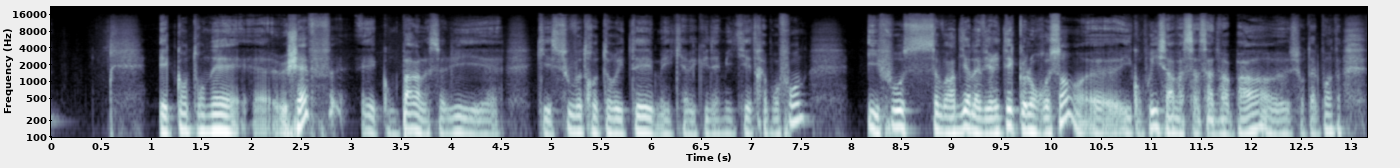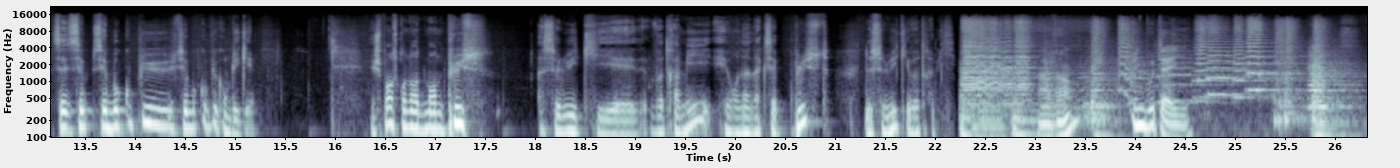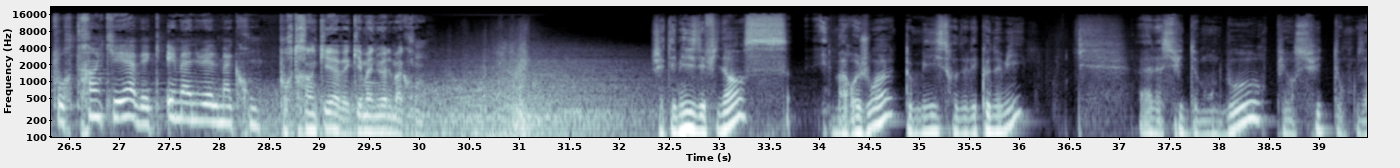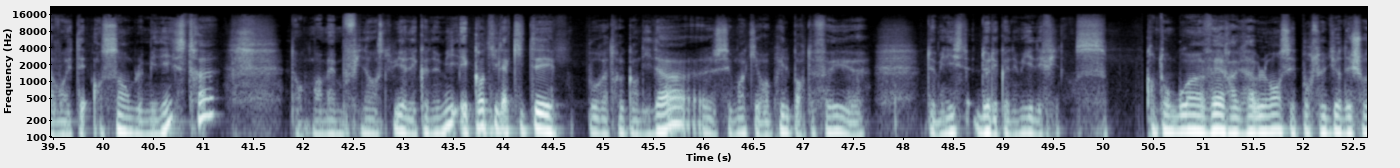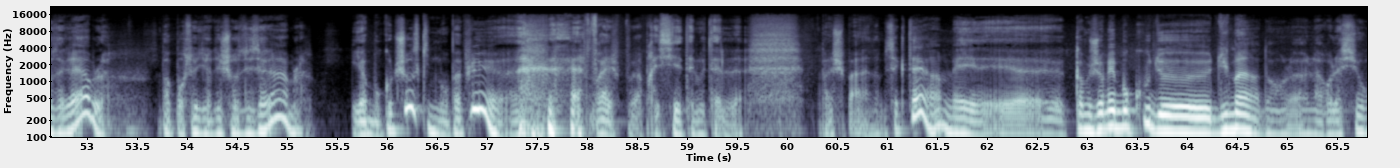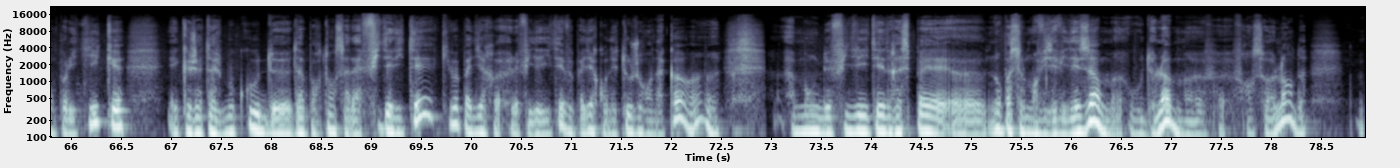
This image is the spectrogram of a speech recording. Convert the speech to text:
Et quand on est euh, le chef et qu'on parle à celui euh, qui est sous votre autorité, mais qui avec une amitié très profonde, il faut savoir dire la vérité que l'on ressent, euh, y compris ça va, ça, ça ne va pas sur tel point. C'est beaucoup plus, c'est beaucoup plus compliqué. Et je pense qu'on en demande plus à celui qui est votre ami et on en accepte plus de celui qui est votre ami. Un vin, une bouteille. Pour trinquer avec Emmanuel Macron. Pour trinquer avec Emmanuel Macron. J'étais ministre des Finances. Il m'a rejoint comme ministre de l'économie à la suite de Montebourg. Puis ensuite, donc, nous avons été ensemble ministres. Donc moi-même aux finances, lui à l'économie. Et quand il a quitté pour être candidat, euh, c'est moi qui ai repris le portefeuille euh, de ministre de l'économie et des finances. Quand on boit un verre agréablement, c'est pour se dire des choses agréables, pas pour se dire des choses désagréables. Il y a beaucoup de choses qui ne m'ont pas plu. Après, je peux apprécier tel ou je ne suis pas un homme sectaire, hein, mais euh, comme je mets beaucoup d'humain dans la, relation politique et que j'attache beaucoup d'importance à la fidélité, qui veut pas dire la fidélité, veut pas dire qu'on est toujours en accord. Hein, un manque de fidélité et de respect, euh, non pas seulement vis-à-vis des hommes ou de l'homme, euh, François Hollande,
